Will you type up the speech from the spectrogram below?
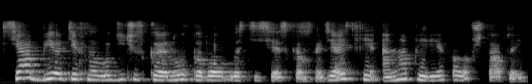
вся биотехнологическая наука в области сельского хозяйства, она переехала в Штаты.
